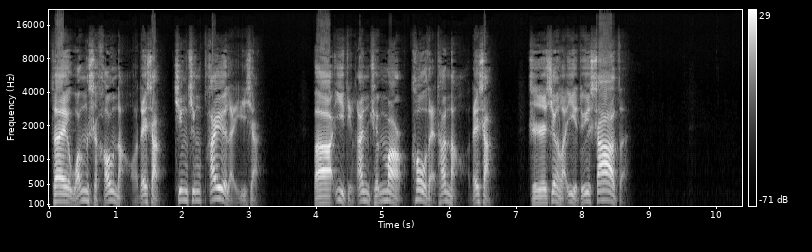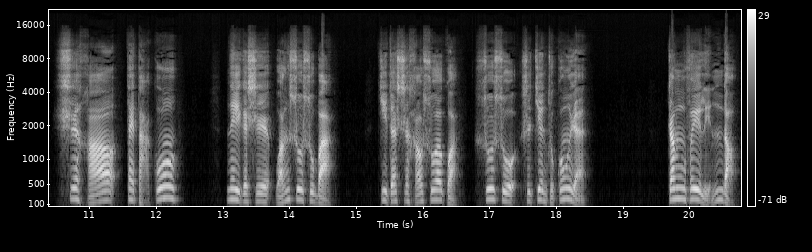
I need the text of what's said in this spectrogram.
在王世豪脑袋上轻轻拍了一下，把一顶安全帽扣在他脑袋上，指向了一堆沙子。世豪在打工，那个是王叔叔吧？记得世豪说过，叔叔是建筑工人。张飞林道。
